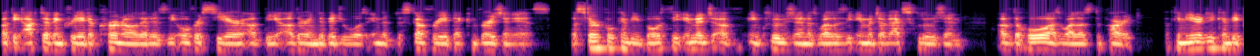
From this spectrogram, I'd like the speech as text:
but the active and creative kernel that is the overseer of the other individuals in the discovery that conversion is. The circle can be both the image of inclusion as well as the image of exclusion, of the whole as well as the part. A community can be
